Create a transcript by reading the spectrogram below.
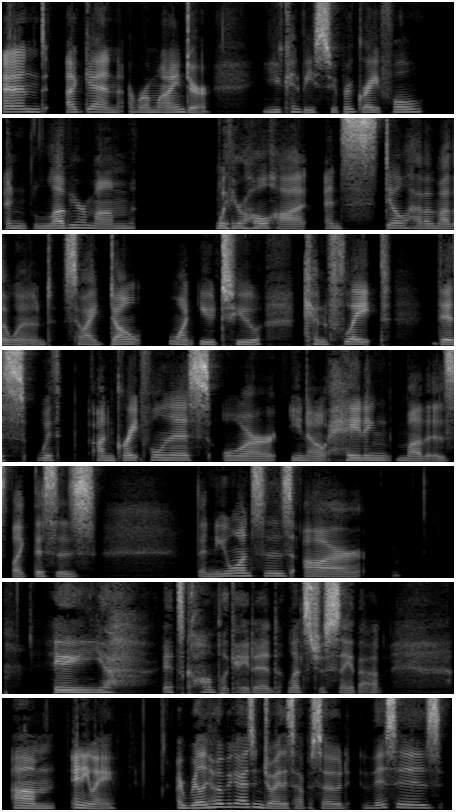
And again, a reminder you can be super grateful and love your mom with your whole heart and still have a mother wound. So I don't want you to conflate this with ungratefulness or, you know, hating mothers. Like this is the nuances are a it's complicated. Let's just say that. Um anyway, I really hope you guys enjoy this episode. This is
